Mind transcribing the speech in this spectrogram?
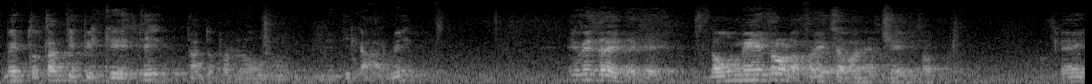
metto tanti picchetti, tanto per non dimenticarmi, e vedrete che da un metro la freccia va nel centro ok?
